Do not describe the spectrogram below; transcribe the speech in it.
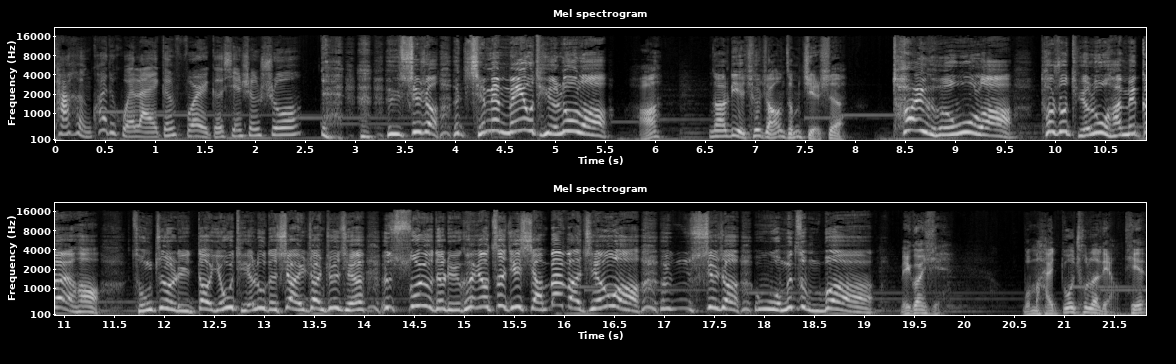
他很快的回来跟福尔格先生说：“ 先生，前面没有铁路了。”啊？那列车长怎么解释？太可恶了！他说铁路还没盖好，从这里到有铁路的下一站之前，所有的旅客要自己想办法前往。先生，我们怎么办？没关系，我们还多出了两天。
